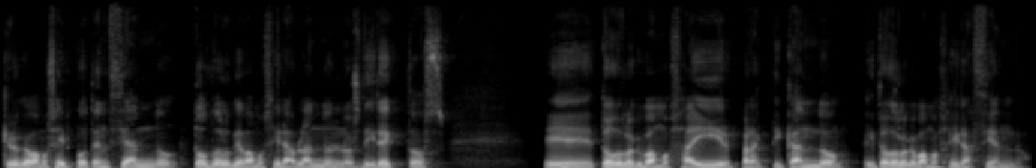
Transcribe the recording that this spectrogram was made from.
creo que vamos a ir potenciando todo lo que vamos a ir hablando en los directos, eh, todo lo que vamos a ir practicando y todo lo que vamos a ir haciendo.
